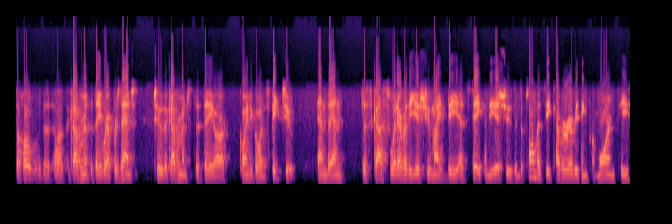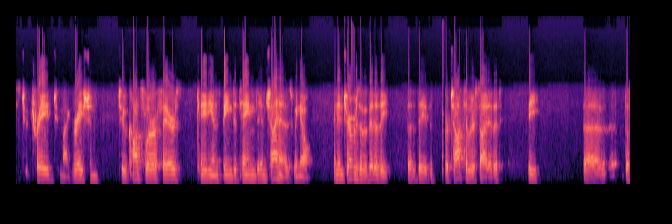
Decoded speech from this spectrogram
the whole the, the government that they represent to the government that they are going to go and speak to, and then discuss whatever the issue might be at stake. And the issues in diplomacy cover everything from war and peace to trade to migration to consular affairs. Canadians being detained in China, as we know. And in terms of a bit of the the, the, the particular side of it, the uh, the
